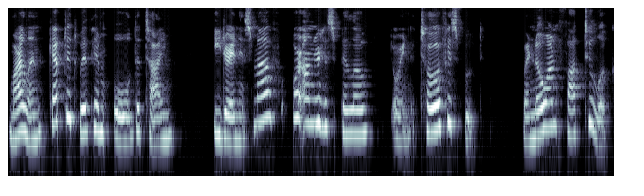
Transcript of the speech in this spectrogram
Marlin kept it with him all the time, either in his mouth or under his pillow or in the toe of his boot, where no one thought to look.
